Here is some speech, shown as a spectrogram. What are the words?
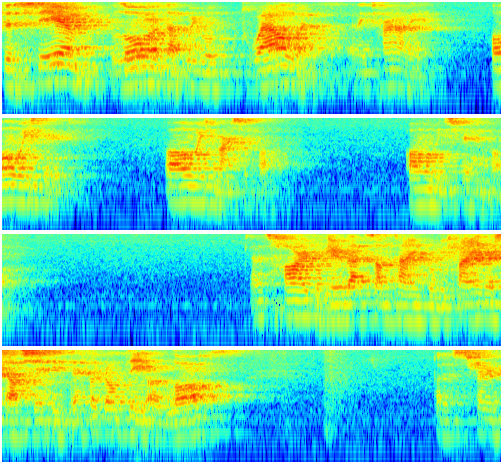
the same Lord that we will dwell with in eternity. Always good, always merciful, always faithful. And it's hard to hear that sometimes when we find ourselves facing difficulty or loss, but it's true.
